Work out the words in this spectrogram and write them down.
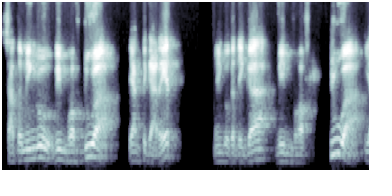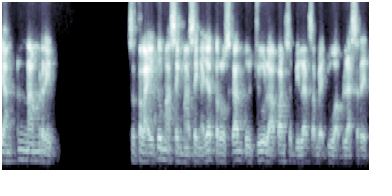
satu minggu Wim Hof dua yang tiga rit, minggu ketiga Wim Hof dua yang enam rit. Setelah itu masing-masing aja teruskan 7, 8, 9 sampai 12 rit.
